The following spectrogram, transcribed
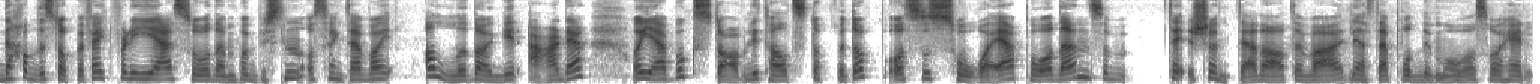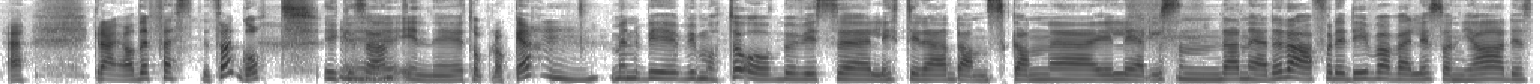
det hadde stoppeffekt fordi jeg så den på bussen, og så tenkte jeg hva i alle dager er det? Og jeg bokstavelig talt stoppet opp, og så så jeg på den, så skjønte jeg da at det var Leste jeg Podimo og så hele greia. Det festet seg godt Ikke sant? eh, inni topplokket. Men vi, vi måtte overbevise litt de der danskene i ledelsen der nede, da. For de var veldig sånn ja, det,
